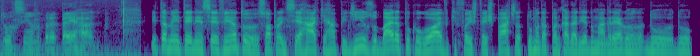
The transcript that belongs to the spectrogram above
torcendo para estar tá errado. E também tem nesse evento, só para encerrar aqui rapidinho, Zubaira Tukugov, que foi, fez parte da turma da pancadaria do Magrego, do, do,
